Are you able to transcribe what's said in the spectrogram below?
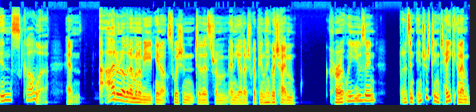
in Scala. And I don't know that I'm going to be, you know, switching to this from any other scripting language I'm currently using, but it's an interesting take and I'm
